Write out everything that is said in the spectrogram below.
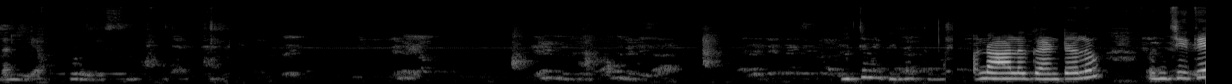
దాన్ని ఎప్పుడు వేస్తుంది నాలుగు గంటలు ఉంచితే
